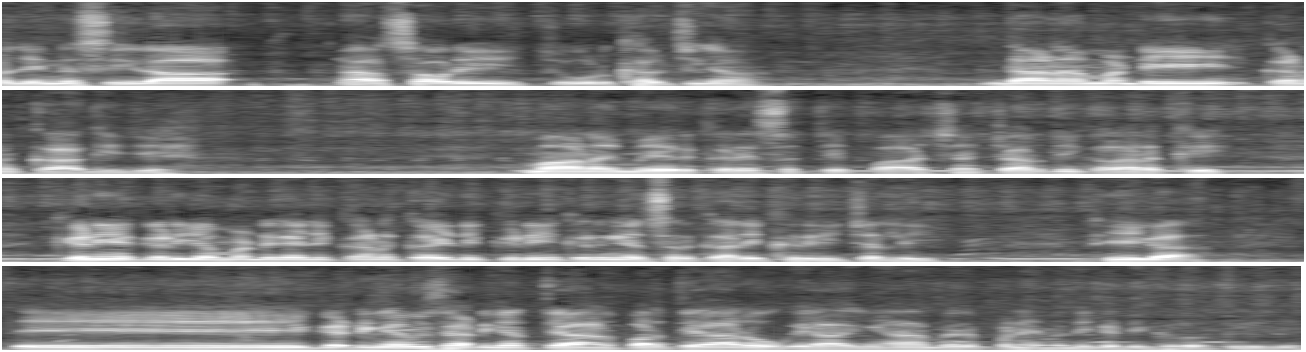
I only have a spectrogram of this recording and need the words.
ਲਓ ਜੀ, ਨਸੀਰਾ। ਆ, ਸੌਰੀ ਚੂੜ ਖਲਚੀਆਂ। ਦਾਣਾ ਮੰਡੀ ਕਣਕ ਆ ਗਈ ਜੀ। ਮਹਾਰਾਜ ਮਿਹਰ ਕਰੇ, ਸੱਚੇ ਪਾਤਸ਼ਾਹ, ਚੜ੍ਹਦੀ ਕਲਾ ਰੱਖੀ। ਕਿਹੜੀਆਂ ਕਿਹੜੀਆਂ ਮੰਡੀਆਂ 'ਚ ਕਣਕ ਆਈ ਤੇ ਕਿਹੜੀਆਂ ਕਿਹੜੀਆਂ ਸਰਕਾਰੀ ਖਰੀਦ ਚੱਲੀ। ਠੀਕ ਆ? ਤੇ ਗੱਡੀਆਂ ਵੀ ਸਾਡੀਆਂ ਤਿਆਰ ਪਰ ਤਿਆਰ ਹੋ ਕੇ ਆ ਗਈਆਂ। ਮੇਰੇ ਭਣੇਵੇਂ ਦੀ ਗੱਡੀ ਖਲੋਤੀ ਜੀ।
